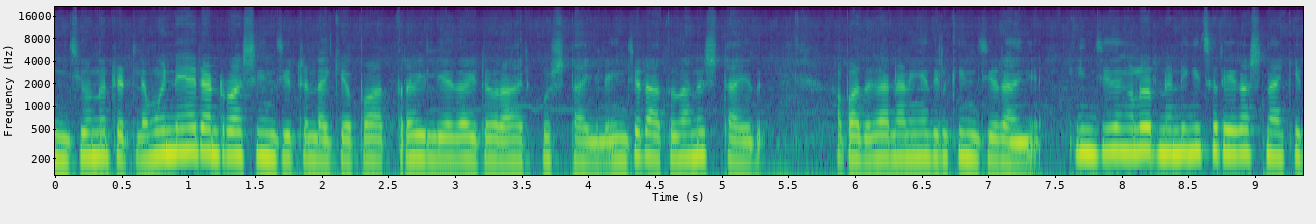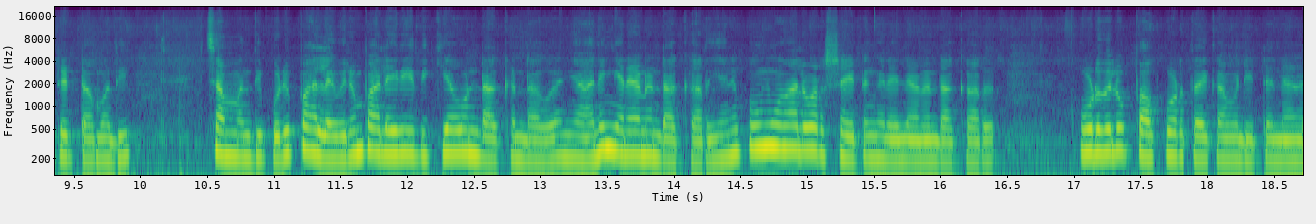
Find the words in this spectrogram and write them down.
ഇഞ്ചി ഒന്നും ഇട്ടിട്ടില്ല. മുന്നേ രണ്ട് പ്രാവശ്യം ഇഞ്ചി ഇട്ടുണ്ടാക്കി. അപ്പോൾ അത്ര വലിയതായിട്ട് ആർക്കും ഇഷ്ടമായില്ല ഇഞ്ചി ഇടാത്തതാണ് ഇഷ്ടമായത് അപ്പോൾ അത് കാരണമാണ് ഞാൻ ഇതിലേക്ക് ഇഞ്ചി ഇടാൻ ഇഞ്ചി നിങ്ങൾ ഇടണമെങ്കിൽ ചെറിയ കഷ്ണാക്കിയിട്ട് ഇട്ടാൽ മതി. ചമ്മന്തിപ്പൊടി പലവരും പല രീതിക്കാവും ഉണ്ടാക്കുന്നുണ്ടാവുക ഞാനിങ്ങനെയാണ് ഉണ്ടാക്കാറ്. ഞാനിപ്പോൾ മൂന്നാൽ വർഷമായിട്ട് ഇങ്ങനെ തന്നെയാണ് ഉണ്ടാക്കാറ്. കൂടുതൽ ഉപ്പാക്ക് കൊടുത്തയക്കാൻ വേണ്ടിയിട്ട് തന്നെയാണ്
